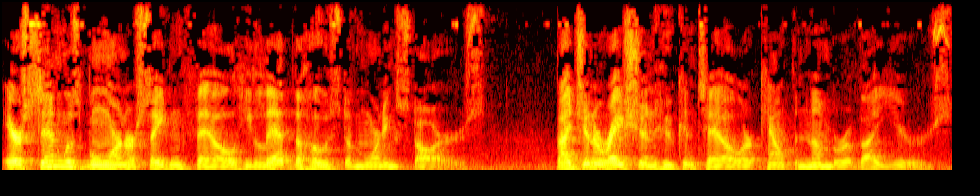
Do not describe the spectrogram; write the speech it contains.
Ere sin was born or Satan fell, he led the host of morning stars. Thy generation who can tell or count the number of thy years?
